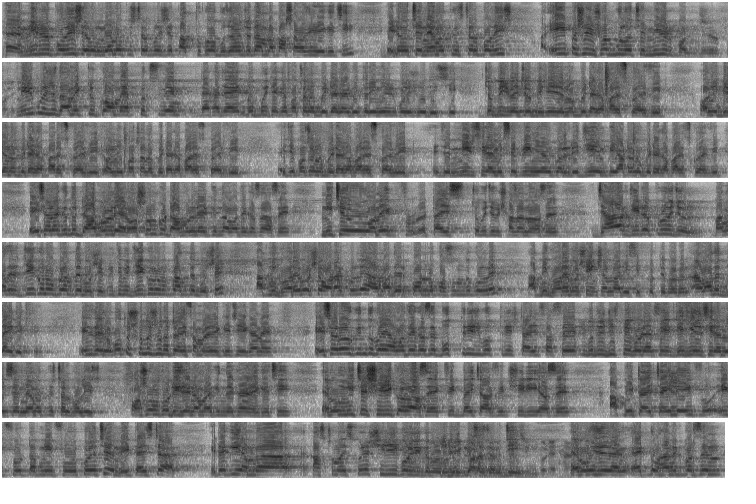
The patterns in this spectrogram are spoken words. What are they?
হ্যাঁ মিরর পলিশ এবং ন্যানো ক্রিস্টাল পলিশের পার্থক্য বোঝানোর জন্য আমরা পাশাপাশি রেখেছি। এটা হচ্ছে ন্যানো ক্রিস্টাল পলিশ আর এই পাশে সবগুলো হচ্ছে মিরর পলিশ। মিরর পলিশের দাম একটু কম অ্যাপ্রক্সিমেট দেখা যায় নব্বই থেকে পঁচানব্বই টাকার ভিতরে মিরর পলিশগুলো দিচ্ছি। চব্বিশ বাই চব্বিশ নব্বই টাকা পার স্কোয়ার ফিট অনলি বিরানব্বই টাকা পার স্কোয়ার ফিট অনলি পঁচানব্বই টাকা পার স্কোয়ার ফিট এই যে পঁচানব্বই টাকা পার স্কোয়ার ফিট এই যে মির সিরামিক্সের প্রিমিয়াম কোয়ালিটি জিএমপি আটানব্বই টাকা পার স্কোয়ার ফিট এছাড়া কিন্তু ডাবল লেয়ার অসংখ্য ডাবল লেয়ার কিন্তু আমাদের কাছে আছে। নিচেও অনেক টাইলস চবি চবি সাজানো আছে। যার যেটা প্রয়োজন বাংলাদেশ যে কোনো প্রান্তে বসে, পৃথিবীর যে কোনো প্রান্তে বসে আপনি ঘরে বসে অর্ডার করলে, আমাদের পণ্য পছন্দ করলে আপনি ঘরে বসে ইনশাল্লাহ রিসিভ করতে পারবেন। আমাদের দায়ী দেখতে। এই যে দেখো, কত সুন্দর সুন্দর টাইলস আমরা রেখেছি এখানে। এছাড়াও কিন্তু ভাই আমাদের কাছে বত্রিশ বত্রিশ টাইলস আছে। ডিসপ্লে করে রাখছি ডিভিএল সিরামিক্স এর ন্যানো ক্রিস্টাল পলিশ অসংখ্য ডিজাইন আমরা কিন্তু এখানে রেখেছি। এবং নিচে সিঁড়ি করা আছে, এক ফিট বাই চার ফিট সিঁড়ি আছে। আপনি চাইলে এই এই ফ্লোরটা আপনি ফ্লোর করেছেন? এই টাইলসটা এটা কি আমরা কাস্টমাইজ করে সিঁড়ি করে দিতে পারব জি। হ্যাঁ। এবং এই যে একদম hundred percent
